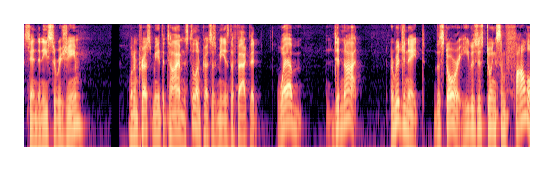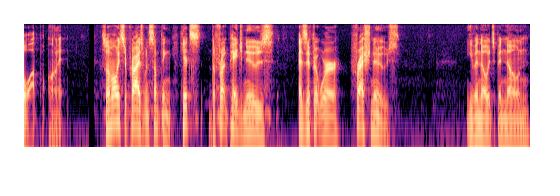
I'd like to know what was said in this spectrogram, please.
Sandinista regime. What impressed me at the time and still impresses me is the fact that Webb did not originate the story. He was just doing some follow up on it. So I'm always surprised when something hits the front page news as if it were fresh news, even though it's been known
